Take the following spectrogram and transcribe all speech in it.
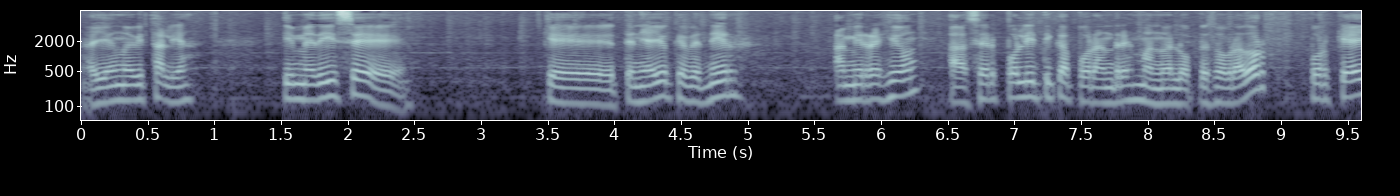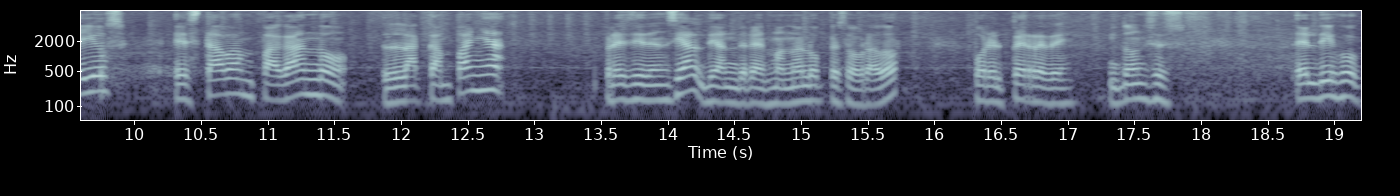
allá en Nueva Italia y me dice que tenía yo que venir a mi región a hacer política por Andrés Manuel López Obrador, porque ellos estaban pagando la campaña presidencial de Andrés Manuel López Obrador por el PRD. Entonces, él dijo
